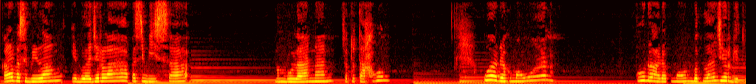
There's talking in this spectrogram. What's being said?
Kalian pasti bilang ya belajar lah pasti bisa. 6 bulanan satu tahun. Gue ada kemauan. Gue udah ada kemauan buat belajar gitu.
